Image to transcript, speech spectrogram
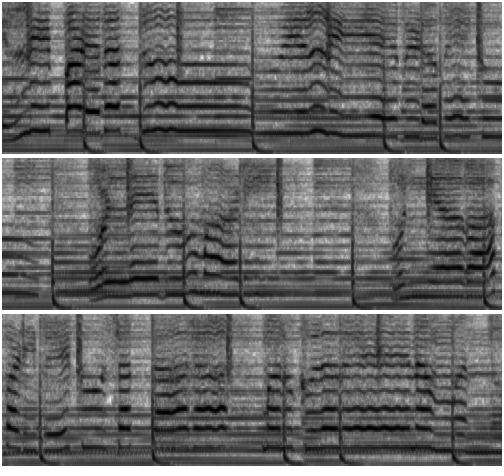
ಇಲ್ಲಿ ಪಡೆದದ್ದು ಇಲ್ಲಿಯೇ ಬಿಡಬೇಕು. ಒಳ್ಳೇದು ಮಾಡಿ ಪುಣ್ಯವ ಪಡಿಬೇಕು. ಸತ್ತಾಗ ಮನುಕುಲವೇ ನಮ್ಮನ್ನು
